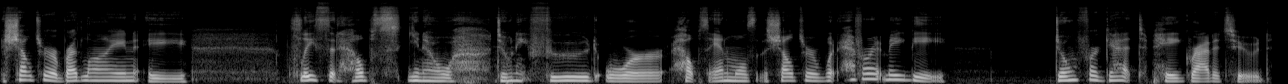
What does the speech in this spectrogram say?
a shelter, a breadline, a place that helps, you know, donate food or helps animals at the shelter, whatever it may be, don't forget to pay gratitude.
